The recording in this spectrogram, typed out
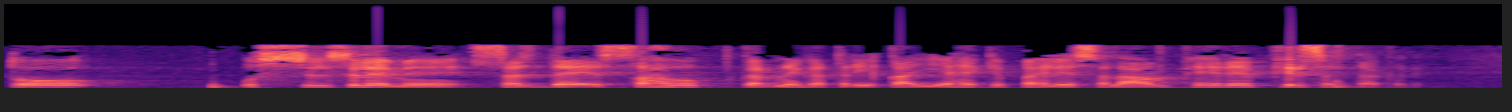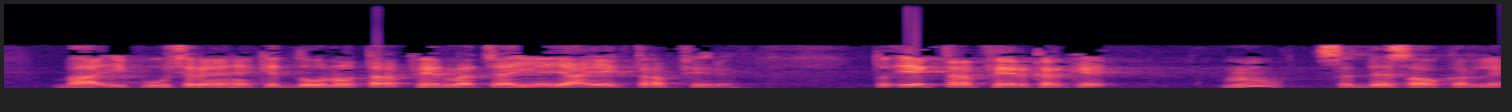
تو اس سلسلے میں سجدہ سہو کرنے کا طریقہ یہ ہے کہ پہلے سلام پھیرے، پھر سجدہ کرے۔ بھائی پوچھ رہے ہیں کہ دونوں طرف پھیرنا چاہیے یا ایک طرف پھیرے؟ تو ایک طرف پھیر کر کے، ہم سجدہ سہو کر لے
